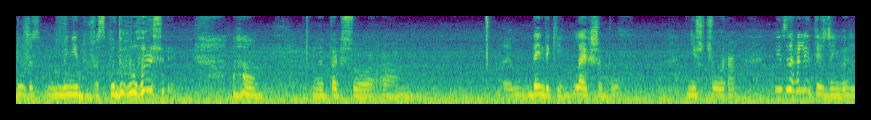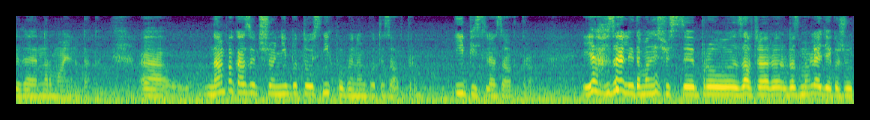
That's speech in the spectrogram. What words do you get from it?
Дуже, мені дуже сподобалося. Ага. Е, Так що а, е, день такий легше був, ніж вчора. І взагалі тиждень виглядає нормально так. Нам показують, що нібито сніг повинен бути завтра і післязавтра. Я взагалі там вони щось е, про завтра розмовляють. Я кажу,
